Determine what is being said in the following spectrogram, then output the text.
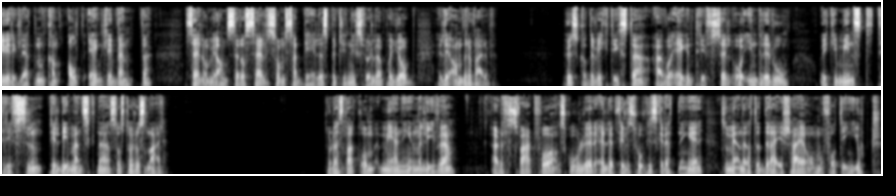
I virkeligheten kan alt egentlig vente, selv om vi anser oss selv som særdeles betydningsfulle på jobb eller i andre verv. Husk at det viktigste er vår egen trivsel og indre ro, og ikke minst trivselen til de menneskene som står oss nær. Når det er snakk om meningen med livet, er det svært få skoler eller filosofiske retninger som mener at det dreier seg om å få ting gjort.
